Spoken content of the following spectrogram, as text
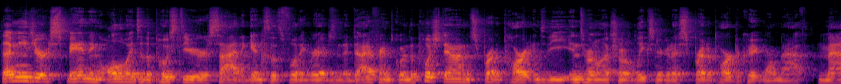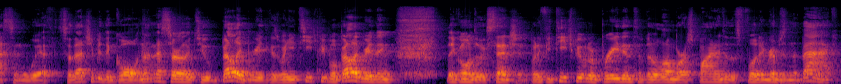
That means you're expanding all the way to the posterior side against those floating ribs, and the diaphragm's going to push down and spread apart into the internal external obliques, and you're going to spread apart to create more mass, mass and width. So that should be the goal, not necessarily to belly breathe, because when you teach people belly breathing, they go into extension. But if you teach people to breathe into their lumbar spine, into those floating ribs in the back,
